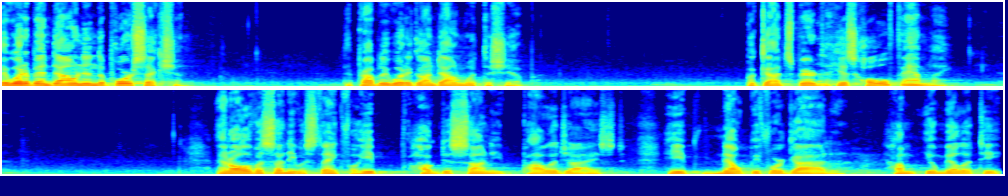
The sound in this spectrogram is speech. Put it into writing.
They would have been down in the poor section. They probably would have gone down with the ship. But God spared his whole family. And all of a sudden, he was thankful. He hugged his son, he apologized, he knelt before God, hum, humility.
